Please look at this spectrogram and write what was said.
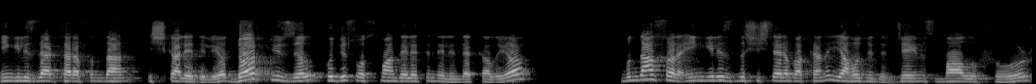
İngilizler tarafından işgal ediliyor. 400 yıl Kudüs Osmanlı Devleti'nin elinde kalıyor. Bundan sonra İngiliz Dışişleri Bakanı Yahudidir. James Balfour.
